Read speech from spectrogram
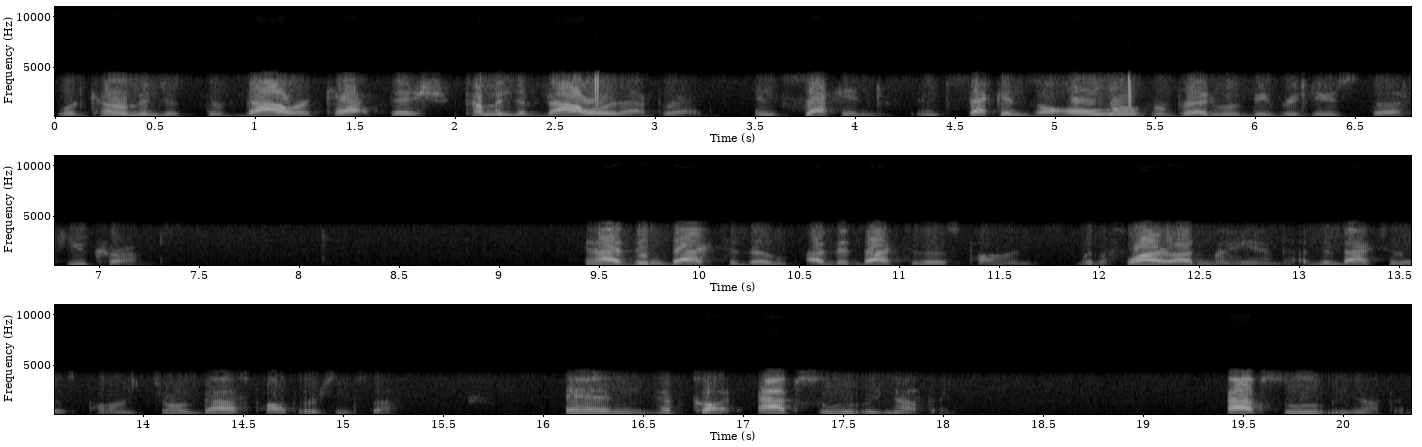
would come and just devour catfish, come and devour that bread in seconds. In seconds, a whole loaf of bread would be reduced to a few crumbs. And I've been back to the I've been back to those ponds with a fly rod in my hand. I've been back to those ponds throwing bass poppers and stuff, and have caught absolutely nothing. Absolutely nothing.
